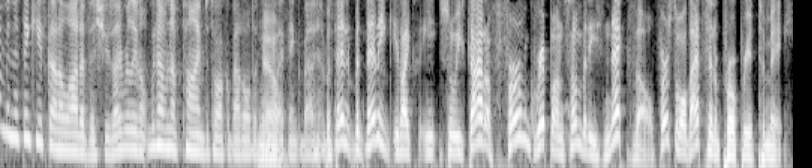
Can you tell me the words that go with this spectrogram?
I mean, I think he's got a lot of issues. I really don't. We don't have enough time to talk about all the things no. I think about him. But then, but then he like he, so he's got a firm grip on somebody's neck, though. First of all, that's inappropriate to me,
